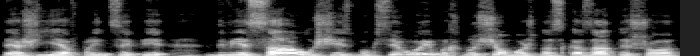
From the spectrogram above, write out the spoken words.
теж є, в принципі, дві САУ, шість буксируємих. Ну, що можна сказати, що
